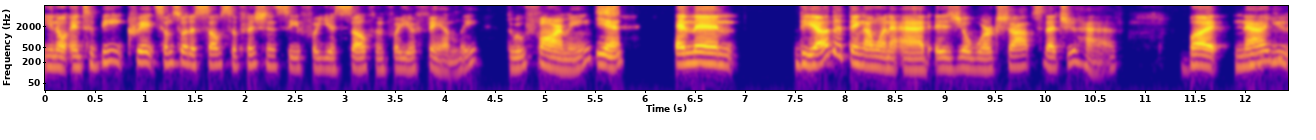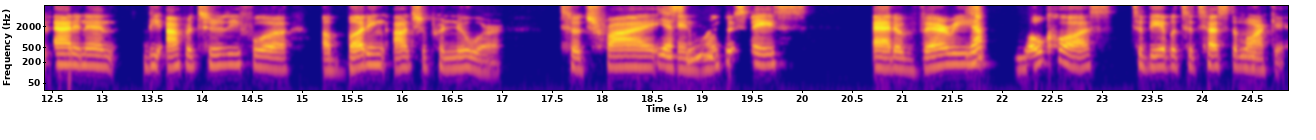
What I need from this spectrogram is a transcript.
you know, and to be create some sort of self sufficiency for yourself and for your family through farming. Yeah. And then the other thing I want to add is your workshops that you have, but now mm-hmm. you added in the opportunity for a budding entrepreneur to try yes, and rent the space at a very yep. low cost to be able to test the mm. market.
